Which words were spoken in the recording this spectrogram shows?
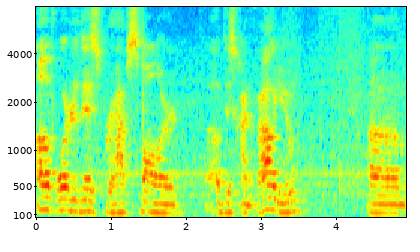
of order this, perhaps smaller, of this kind of value. Um,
